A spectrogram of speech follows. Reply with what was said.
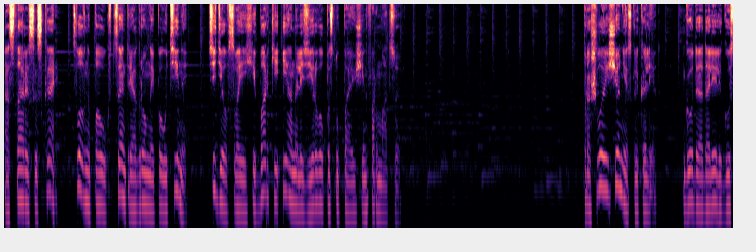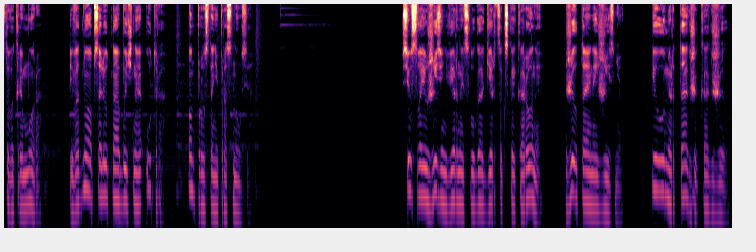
а старый сыскарь, словно паук в центре огромной паутины, сидел в своей хибарке и анализировал поступающую информацию. Прошло еще несколько лет. Годы одолели густого Кремора, и в одно абсолютно обычное утро он просто не проснулся. Всю свою жизнь верный слуга герцогской короны жил тайной жизнью и умер так же, как жил.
